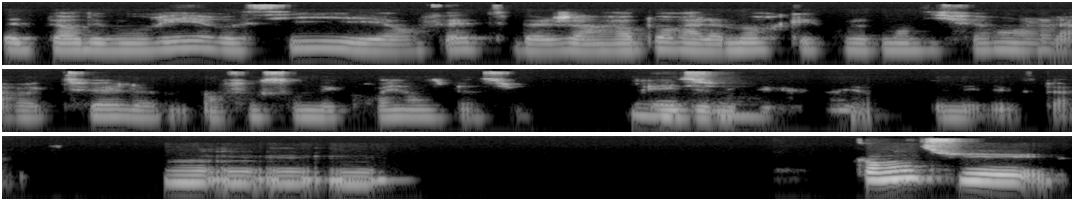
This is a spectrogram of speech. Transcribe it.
cette peur de mourir aussi. Et en fait, bah, j'ai un rapport à la mort qui est complètement différent à l'heure actuelle, en fonction de mes croyances, bien sûr, Bien et de mes expériences. de mes expériences. Mm, mm, mm, mm. Comment tu...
